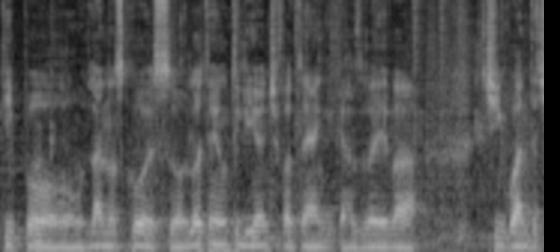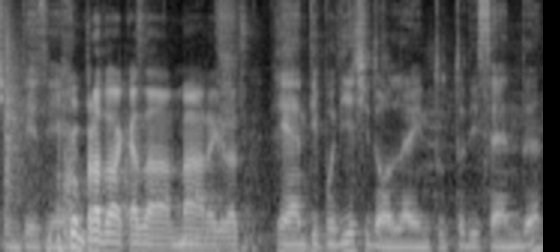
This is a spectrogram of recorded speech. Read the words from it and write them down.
Tipo l'anno scorso l'ho tenuto lì, non ci ho fatto neanche caso, aveva 50 centesimi. Ho comprato la casa al mare, grazie. Erano tipo 10 dollari in tutto di Send.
